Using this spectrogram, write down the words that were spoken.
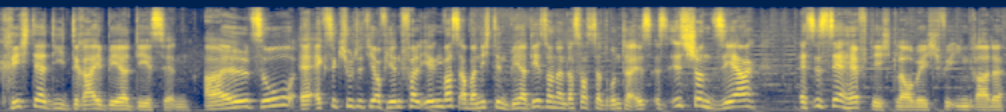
kriegt er die drei BRDs hin. Also, er executet hier auf jeden Fall irgendwas, aber nicht den BRD, sondern das, was da drunter ist. Es ist schon sehr es ist sehr heftig, glaube ich, für ihn gerade.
